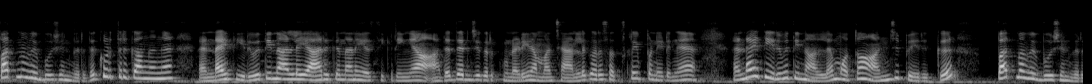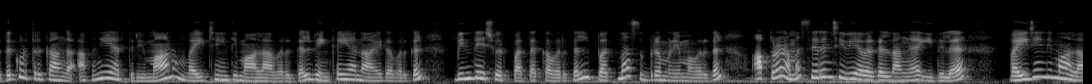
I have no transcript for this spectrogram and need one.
பத்ம விபூஷன் விருது கொடுத்துருக்காங்கங்க. ரெண்டாயிரத்தி இருபத்தி நாலில் யாருக்குன்னு தானே யோசிக்கிறீங்க? அதை தெரிஞ்சுக்கிறதுக்கு முன்னாடி நம்ம சேனலுக்கு ஒரு சப்ஸ்கிரைப் பண்ணிவிடுங்க ரெண்டாயிரத்தி இருபத்தி நாலில் மொத்தம் அஞ்சு பேருக்கு பத்ம விபூஷன் விருது கொடுத்துருக்காங்க. அவங்க யார் தெரியுமா? நம்ம வைஜெயந்தி மாலா அவர்கள் வெங்கையா நாயுடு அவர்கள் பிந்தேஸ்வர் பதக் அவர்கள் பத்மா சுப்பிரமணியம் அவர்கள் அப்புறம் நம்ம சிரஞ்சீவி அவர்கள் தாங்க இதில் வைஜெயந்தி மாலா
